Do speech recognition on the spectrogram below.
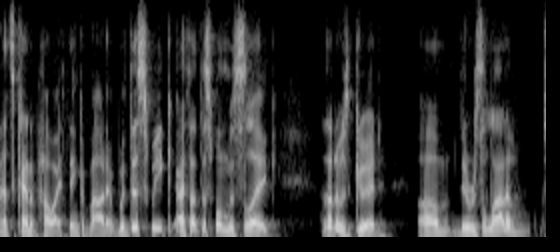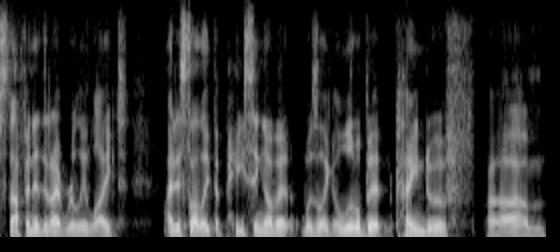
that's kind of how I think about it. With this week, I thought this one was like, I thought it was good. Um, there was a lot of stuff in it that I really liked. I just thought like the pacing of it was like a little bit kind of um,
